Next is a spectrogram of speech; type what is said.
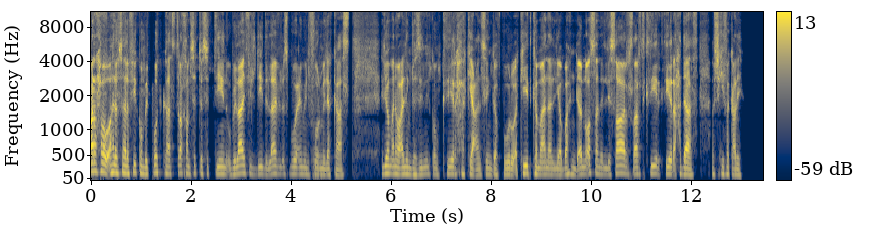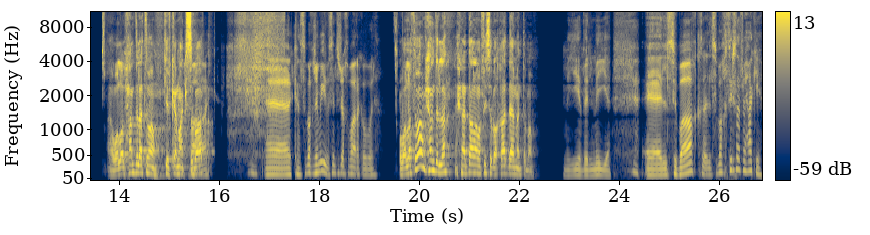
مرحبا وأهلا وسهلا فيكم بالبودكاست رقم 66 وب live جديد ال live الأسبوعي من Formula Cast. اليوم أنا وعلي مجهزين لكم كثير حكي عن سنغافور وأكيد كمان اليابان لأنه أصلا اللي صار صارت كثير كثير أحداث. وش كيفك علي؟ آه والله الحمد لله تمام. كيف كان معك السباق؟ آه كان سباق جميل بس أنت شو أخبارك أول؟ والله تمام الحمد لله. إحنا طالما في سباقات دائما تمام. مية بالمية. آه، السباق السباق كثير صار في حكي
